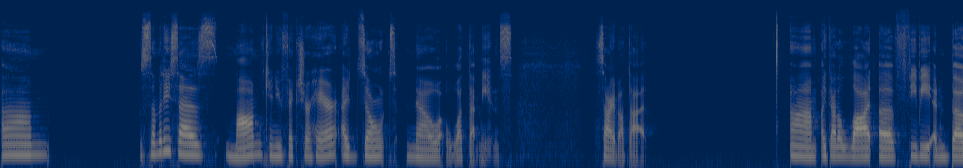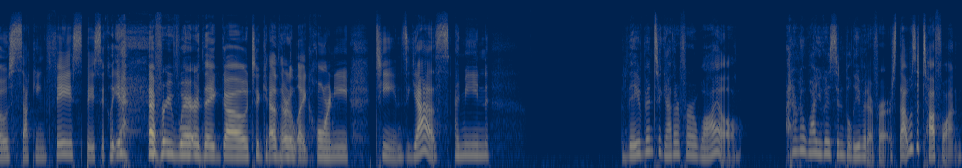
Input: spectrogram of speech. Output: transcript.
Um, somebody says, Mom, can you fix your hair? I don't know what that means. Sorry about that. Um, I got a lot of Phoebe and Bo sucking face basically everywhere they go together like horny teens. Yes, I mean, they've been together for a while. I don't know why you guys didn't believe it at first. That was a tough one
